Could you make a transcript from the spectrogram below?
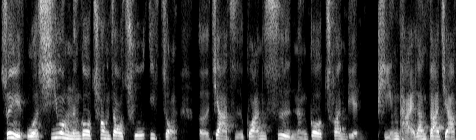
所以我希望能够创造出一种呃价值观，是能够串联。平台让大家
